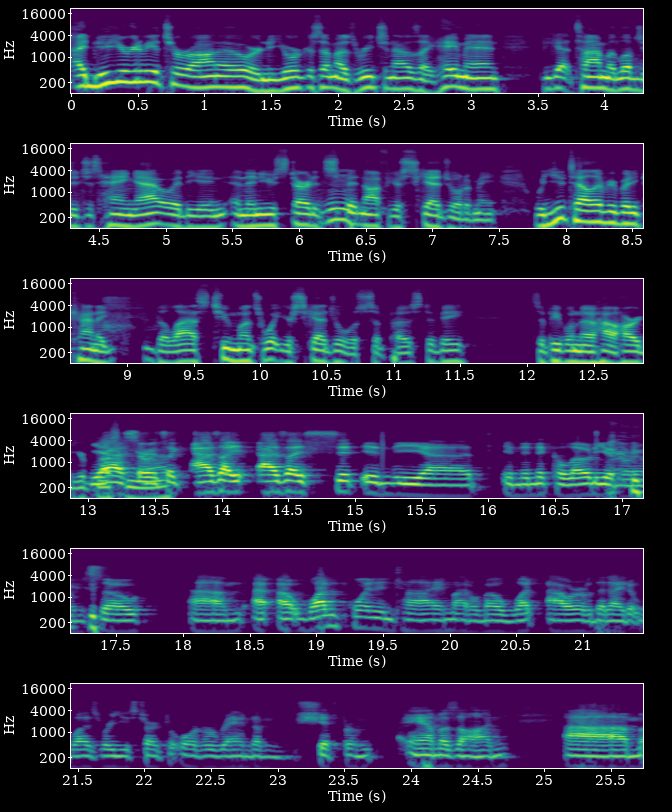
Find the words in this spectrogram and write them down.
I knew you were gonna be in Toronto or New York or something. I was reaching out. I was like, hey man, if you got time, I'd love to just hang out with you. And, and then you started mm. spitting off your schedule to me. Will you tell everybody kind of the last two months what your schedule was supposed to be? so people know how hard you're yeah so it's like as i as i sit in the uh in the nickelodeon room so um, at, at, one point in time, I don't know what hour of the night it was where you start to order random shit from Amazon. Um,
